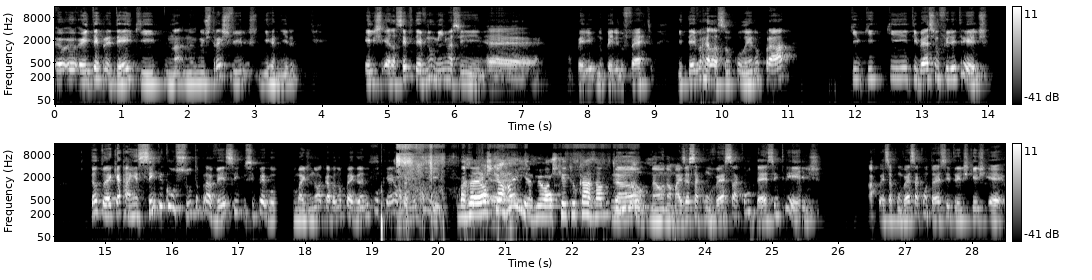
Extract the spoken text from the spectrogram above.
Eu, eu, eu interpretei que na, nos três filhos de Ranira, eles, ela sempre teve, no mínimo, assim, é, no, período, no período fértil, e teve uma relação com Leno para que, que, que tivesse um filho entre eles. Tanto é que a rainha sempre consulta para ver se, se pegou, mas não acaba não pegando porque, obviamente. Mas eu acho é... que é a rainha, viu? Eu acho que entre o casal não tem. Não, não, não, mas essa conversa acontece entre eles. Essa conversa acontece entre eles, que eles. É,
